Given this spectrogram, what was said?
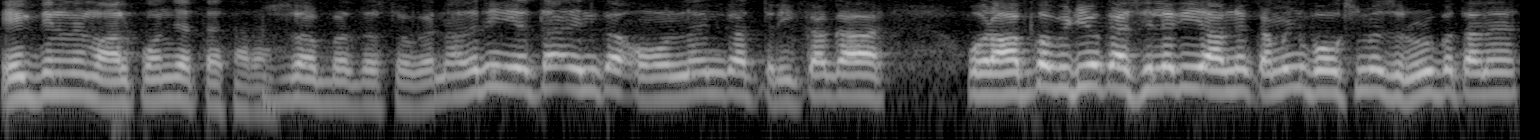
एक दिन में माल पहुँच जाता है सारा। ज़बरदस्त हो गया। नाज़रीन ये था इनका ऑनलाइन का तरीकाकार और आपको वीडियो कैसी लगी, आपने कमेंट बॉक्स में ज़रूर बताना है।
